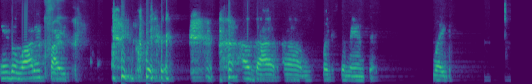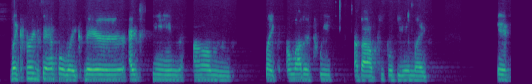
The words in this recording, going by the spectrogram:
There's a lot of fights, quitter, about um, like semantics, like, like for example, like there, I've seen um, like a lot of tweets about people being like, if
